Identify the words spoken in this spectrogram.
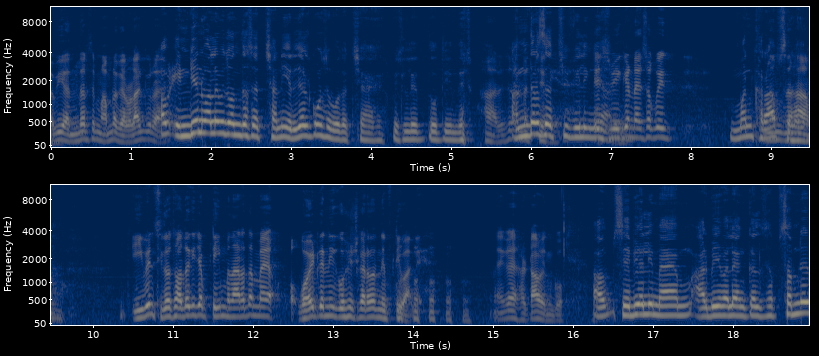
अभी अंदर से मामला गड़बड़ा क्यों रहा है? अब इंडियन वाले में तो अंदर से अच्छा नहीं है रिज़ल्ट कौन से बहुत अच्छा है पिछले दो तीन दिन? हाँ अंदर से अच्छी फीलिंग नहीं इस वीकेंड ऐसा कोई मन खराब सा है। इवन सीधा सौदा की जब टीम बना रहा था मैं अवॉइड करने की कोशिश कर रहा था निफ्टी वाले। मैं कहा हटाओ इनको। अब सेबी वाली मैम आरबीआई वाले अंकल सब सबने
